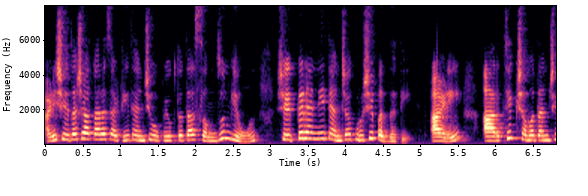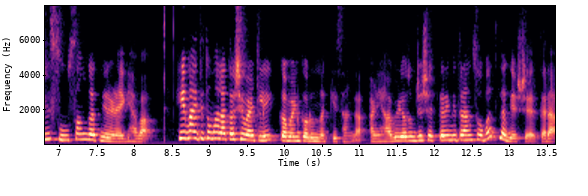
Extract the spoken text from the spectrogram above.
आणि शेताच्या आकारासाठी त्यांची उपयुक्तता समजून घेऊन शेतकऱ्यांनी त्यांच्या कृषी पद्धती आणि आर्थिक क्षमतांची सुसंगत निर्णय घ्यावा. ही माहिती तुम्हाला कशी वाटली? कमेंट करून नक्की सांगा. आणि हा व्हिडिओ तुमच्या शेतकरी मित्रांसोबत लगेच शेअर करा.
